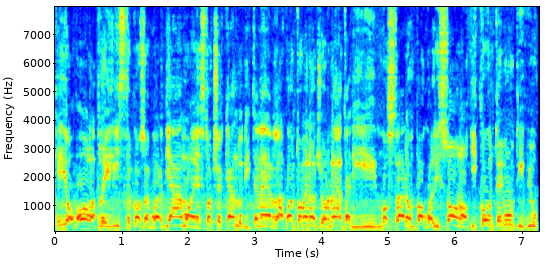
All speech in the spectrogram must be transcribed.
che io ho la playlist cosa guardiamo e sto cercando di tenerla quantomeno aggiornata, di mostrare un po' quali sono i contenuti più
